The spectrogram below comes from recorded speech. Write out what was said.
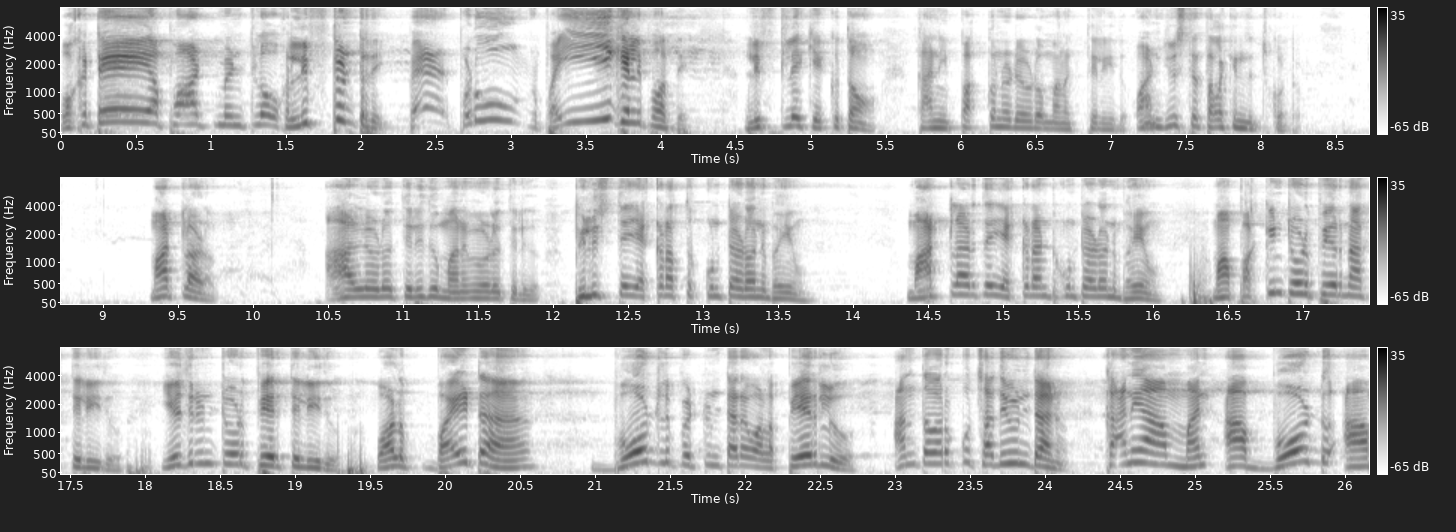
ఒకటే అపార్ట్మెంట్లో ఒక లిఫ్ట్ ఉంటుంది. పే- పొడుగు పైకి వెళ్ళిపోద్ది. లిఫ్ట్లోకి ఎక్కుతాం. కానీ పక్కనడేవడో మనకు తెలియదు వాడిని చూస్తే తల కిందించుకోవటం మాట్లాడం వాళ్ళెవడో తెలియదు మనమేడో తెలియదు పిలిస్తే ఎక్కడ అతుక్కుంటాడో అని భయం. మాట్లాడితే ఎక్కడ అంటుకుంటాడో అని భయం. మా పక్కింటోడి పేరు నాకు తెలియదు ఎదురింటోడి పేరు తెలియదు వాళ్ళు బయట బోర్డులు పెట్టుంటారు వాళ్ళ పేర్లు. అంతవరకు చదివి ఉంటాను కానీ ఆ మన్ ఆ బోర్డు ఆ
